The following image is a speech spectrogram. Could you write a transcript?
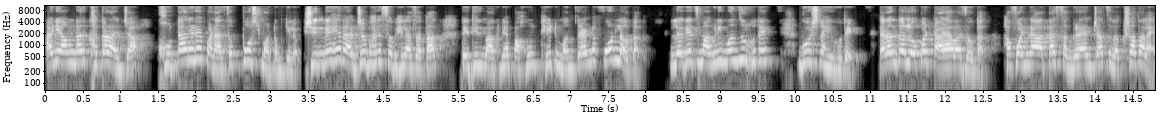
आणि आमदार खताळांच्या खोटारडेपणाचं पोस्टमॉर्टम केलं. शिंदे हे राज्यभर सभेला जातात तेथील मागण्या पाहून थेट मंत्र्यांना फोन लावतात. लगेच मागणी मंजूर होते घोषणाही होते. त्यानंतर लोक टाळ्या वाजवतात. हा फंडा आता सगळ्यांच्याच लक्षात आलाय.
